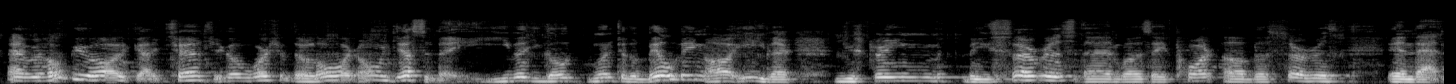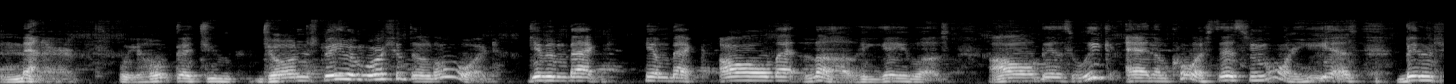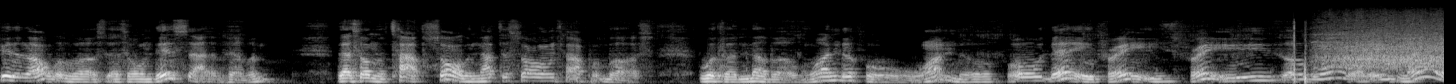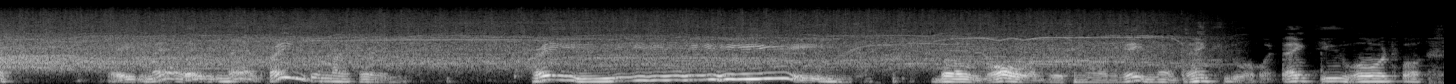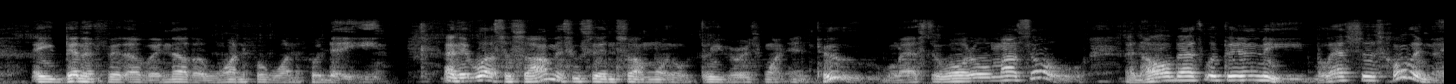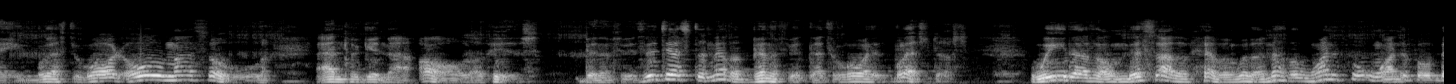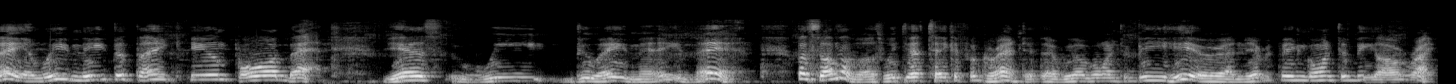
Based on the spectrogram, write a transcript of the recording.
And we hope you all got a chance to go worship the Lord on yesterday. Either you go went to the building or either you streamed the service and was a part of the service in that manner. We hope that you join the stream and worship the Lord. Him back him back all that love he gave us all this week. And of course, this morning, He has benefited all of us that's on this side of heaven, that's on the top soil and not the soil on top of us, with another wonderful, wonderful day. Praise, praise the Lord. Amen. Amen. Amen. Praise Him, my friends. Praise the Lord this morning. Amen. Thank you, Lord. Thank you, Lord, for a benefit of another wonderful, wonderful day. And it was the psalmist who said in Psalm 103, verse 1 and 2, Bless the Lord, O my soul, and all that's within me. Bless his holy name. Bless the Lord, O my soul, and forget not all of his benefits. It's just another benefit that the Lord has blessed us we that's on this side of heaven with another wonderful, wonderful day, and we need to thank Him for that. Yes, we do. Amen. Amen. But some of us, we just take it for granted that we are going to be here and everything going to be all right.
